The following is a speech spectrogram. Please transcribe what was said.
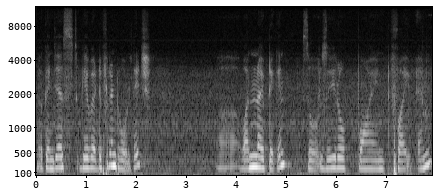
You can just give a different voltage. Uh, one I've taken so 0 0.5 M.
